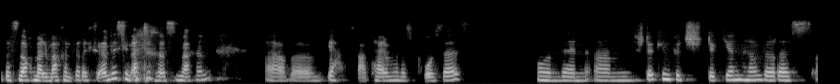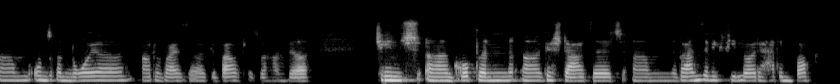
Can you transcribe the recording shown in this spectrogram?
das nochmal machen, würde ich es ein bisschen anderes machen. Aber ja, es war Teil meines Prozesses. Und dann ähm, Stückchen für Stückchen haben wir das ähm, unsere neue Art und Weise gebaut. Also haben wir Change-Gruppen äh, gestartet. Ähm, wahnsinnig viele Leute hatten Bock,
